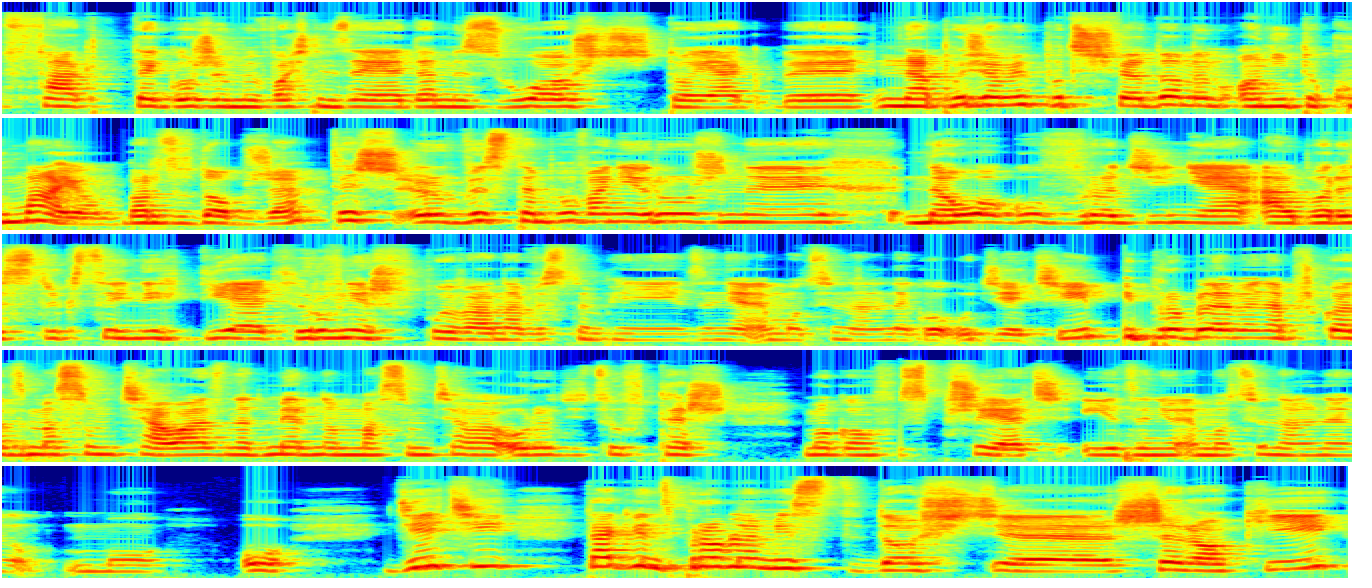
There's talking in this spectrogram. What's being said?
fakt tego, że my właśnie zajadamy złość, to jakby na poziomie podświadomym oni to kumają bardzo dobrze. Też występowanie różnych nałogów w rodzinie albo restrykcyjnych diet również wpływa na wystąpienie jedzenia emocjonalnego u dzieci. I problemy na przykład z masą ciała, z nadmierną masą ciała u rodziców też mogą sprzyjać jedzeniu emocjonalnemu u dzieci. Tak więc problem jest dość e, szeroki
